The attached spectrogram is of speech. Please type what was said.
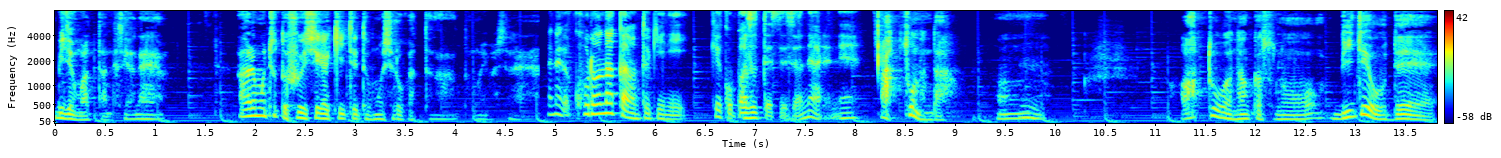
ビデオもあったんですよね。あれもちょっと風刺が効いてて面白かったなと思いましたね。なんかコロナ禍の時に結構バズったやつですよねあれね。あそうなんだ。うん。うん。あとはなんかそのビデオで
